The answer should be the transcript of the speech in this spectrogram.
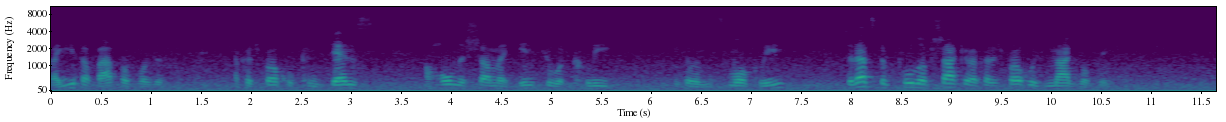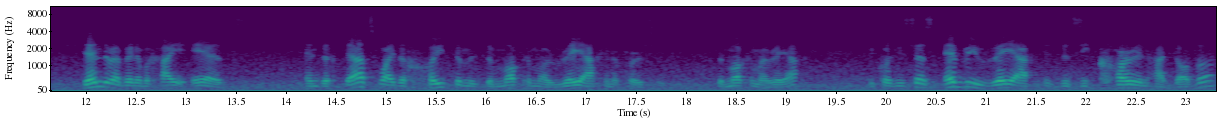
vayipach ba'apov was it Akadosh Baruch Hu condensed a whole neshama into a kli, into a small kli. So that's the pool of shakir Akadosh Baruch Hu's magbal things. Then the Rabbeinu Bechai adds, and the, that's why the choitim is the mokum reach in a person. It's the mokum reach because he says every reach is the zikarin hadova.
